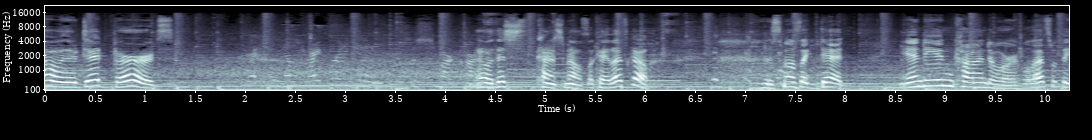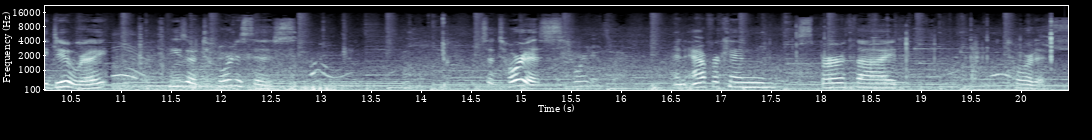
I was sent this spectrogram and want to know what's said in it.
Oh, they're dead birds. Right, no, right where to go. This is smart car. Oh, this kind of smells. Okay, let's go. It smells like dead. Andean condor. Well, that's what they do, right? These are tortoises. It's a tortoise. Tortoise. An African spur-thighed tortoise.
